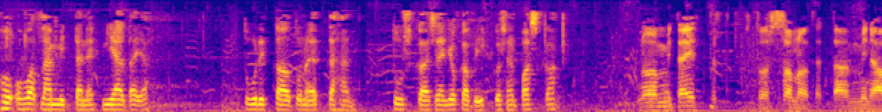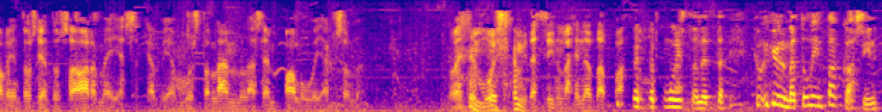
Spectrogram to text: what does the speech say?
ovat lämmittäneet mieltä ja tuudittautuneet tähän tuskaiseen joka viikkoisen paskaan? No mitä itse tuossa sanot, että minä olin tosiaan tuossa armeijassa kävijä, muistan lämmöllä sen paluujakson. No en muista mitä siinä lähinnä tapahtui, mutta Muistan, että ky- kyllä mä tulin takaisin.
